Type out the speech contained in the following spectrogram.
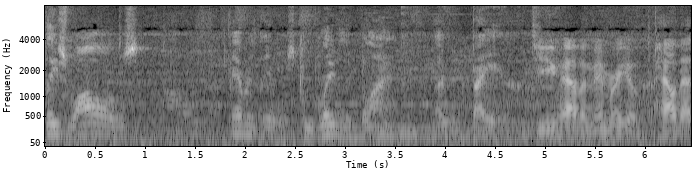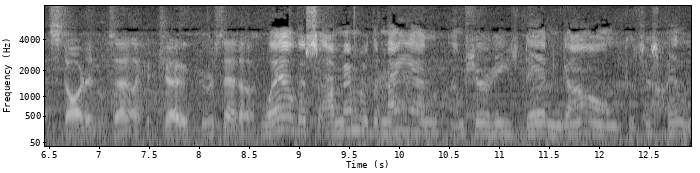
these walls Everything it was completely blank. They were bare. Do you have a memory of how that started? Was that like a joke, or was that a? Well, this I remember the man. I'm sure he's dead and gone because it's been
